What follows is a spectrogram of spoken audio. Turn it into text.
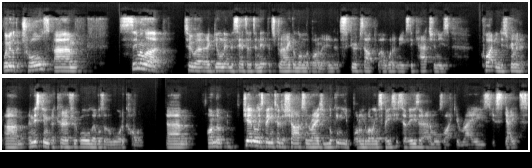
when we look at trawls, um, similar to a, a, gill net in the sense that it's a net that's dragged along the bottom and it scoops up uh, what it needs to catch and is quite indiscriminate. Um, and this can occur through all levels of the water column. Um, on the generally speaking, in terms of sharks and rays, you're looking at your bottom dwelling species. So these are animals like your rays, your skates,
